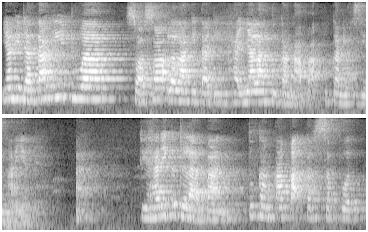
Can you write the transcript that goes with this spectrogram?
yang didatangi dua sosok lelaki tadi hanyalah tukang kapak, bukanlah si mayat. Di hari ke-8, tukang kapak tersebut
